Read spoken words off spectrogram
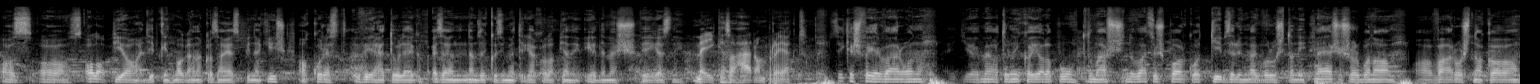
az az alapja egyébként magának az ISP-nek is, akkor ezt vélhetőleg ezen nemzetközi metrikák alapján érdemes végezni. Melyik ez a három projekt? Székesfehérváron egy mehatronikai alapú tudományos innovációs parkot képzelünk megvalósítani. Elsősorban a, a városnak a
